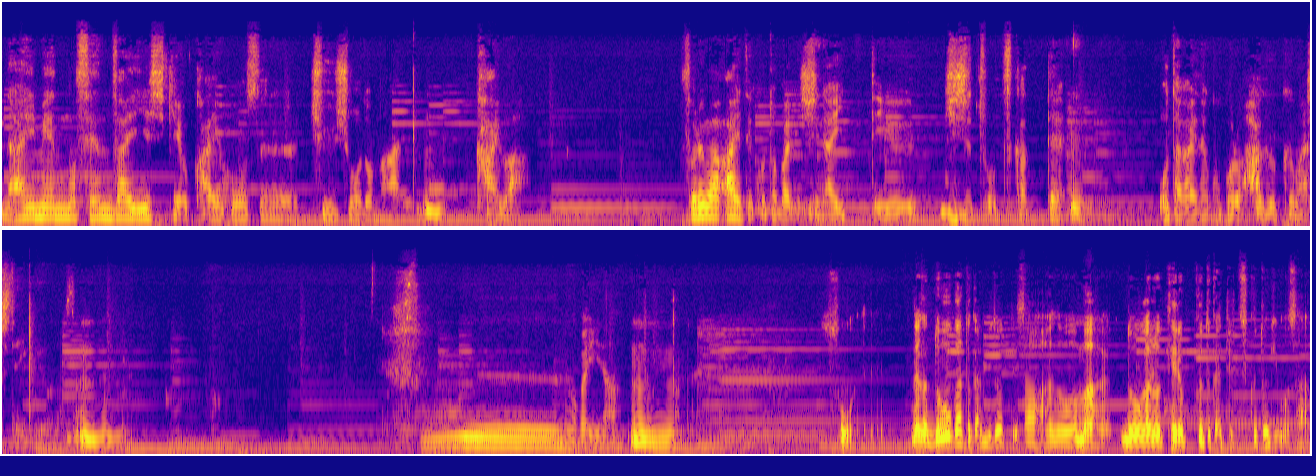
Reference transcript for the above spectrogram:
内面の潜在意識を解放する抽象度のあるうん。会話それはあえて言葉にしないっていう技術を使ってうん。お互いの心を育ましていくようなさ、うん。そういうのがいいなってうん思ったね。そうやね。なんか動画とか見とってさ、あの、まあ、動画のテロップとかってつくときもさ、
